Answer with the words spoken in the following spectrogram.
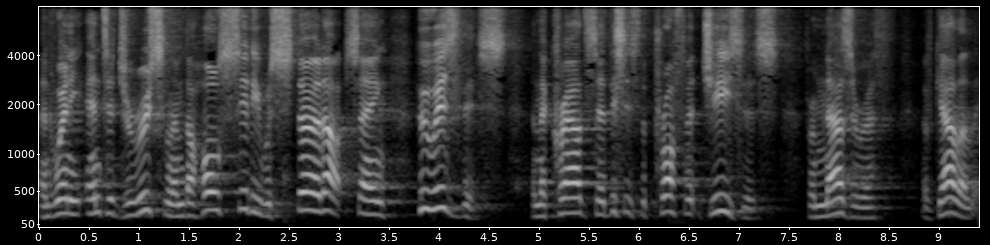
And when he entered Jerusalem, the whole city was stirred up, saying, Who is this? And the crowd said, This is the prophet Jesus from Nazareth of Galilee.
